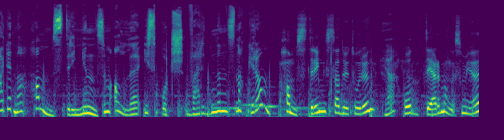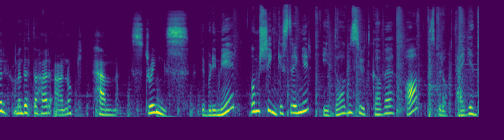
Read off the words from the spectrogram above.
er denne hamstringen som alle i sportsverdenen snakker om? Hamstring, sa du, Torunn. Ja. Og det er det mange som gjør. Men dette her er nok hamstrings. Det blir mer om skinkestrenger i dagens utgave av Språkteigen.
